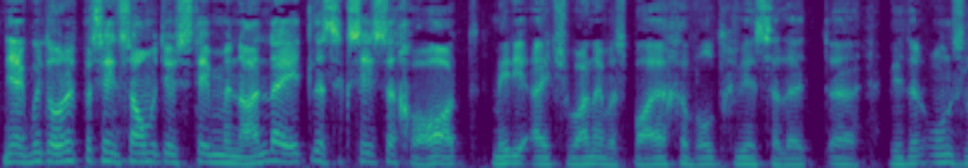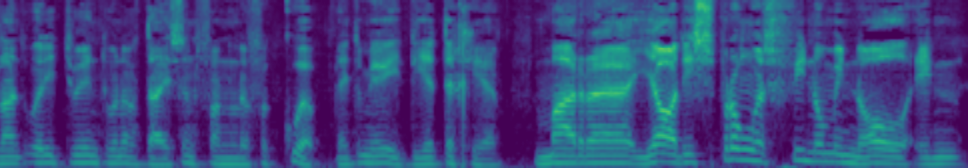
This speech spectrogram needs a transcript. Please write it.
Nee, ek moet 100% saam met jou stem. En Hyundai het hulle suksese gehad met die H1. Hy was baie gewild geweest. Hulle het uh, weet in ons land oor die 22000 van hulle verkoop, net om jou 'n idee te gee. Maar uh, ja, die sprong was fenomenaal en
